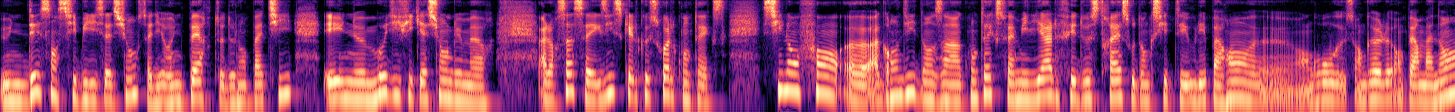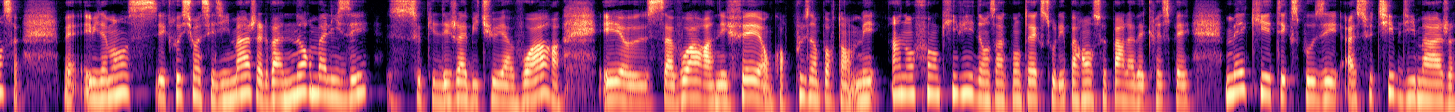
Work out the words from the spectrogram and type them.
une désensibilisation, c'est-à-dire une perte de l'empathie, et une modification de l'humeur. Alors ça, ça existe quel que soit le contexte. Si l'enfant euh, a grandi dans un contexte familial fait de stress ou d'anxiété, où les parents, euh, en gros, s'engueulent en permanence, ben, évidemment, l'exposition à ces images, elle va normaliser ce qu'il est déjà habitué à voir et euh, savoir un effet fait encore plus important. Mais un enfant qui vit dans un contexte où les parents se parlent avec respect, mais qui est exposé à ce type d'image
